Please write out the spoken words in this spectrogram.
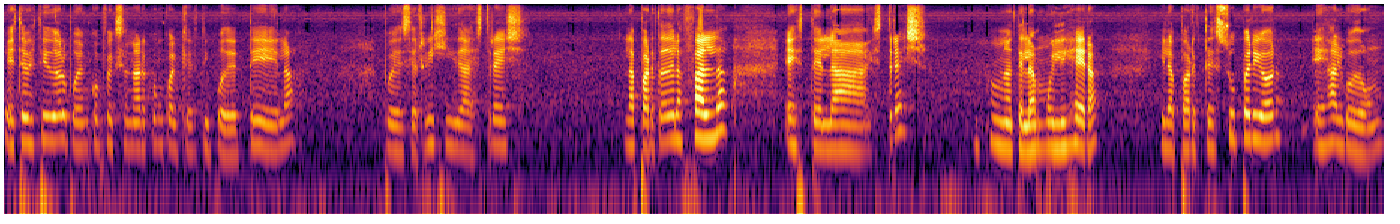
Este vestido lo pueden confeccionar con cualquier tipo de tela. Puede ser rígida, stretch. La parte de la falda es tela stretch una tela muy ligera. Y la parte superior es algodón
